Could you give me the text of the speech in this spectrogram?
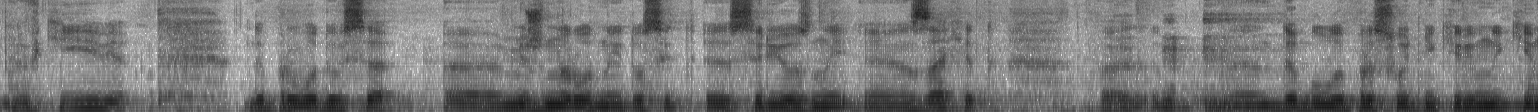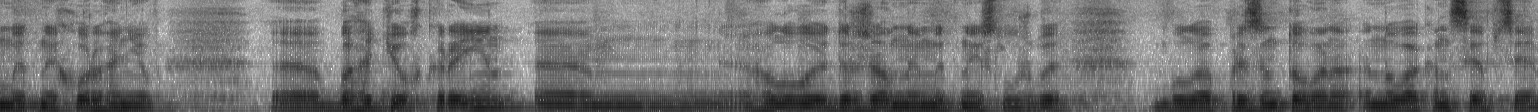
в Києві, де проводився міжнародний досить серйозний захід, де були присутні керівники митних органів багатьох країн. Е, Головою Державної митної служби була презентована нова концепція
